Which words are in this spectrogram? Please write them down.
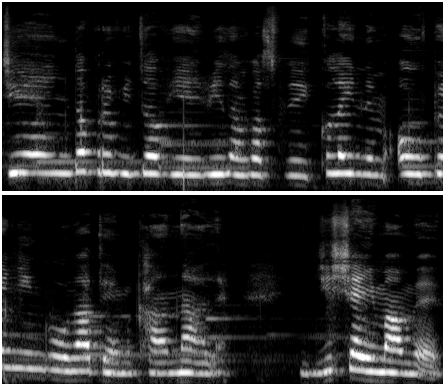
Dzień dobry widzowie, witam was w kolejnym openingu na tym kanale. Dzisiaj mamy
